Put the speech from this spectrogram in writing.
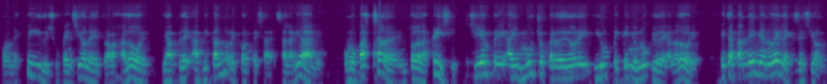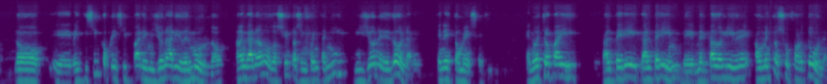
con despido y suspensiones de trabajadores y aplicando recortes salariales, como pasa en todas las crisis. Siempre hay muchos perdedores y un pequeño núcleo de ganadores. Esta pandemia no es la excepción. Los 25 eh, principales millonarios del mundo han ganado 250 mil millones de dólares en estos meses. En nuestro país, Galperín, de Mercado Libre, aumentó su fortuna.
